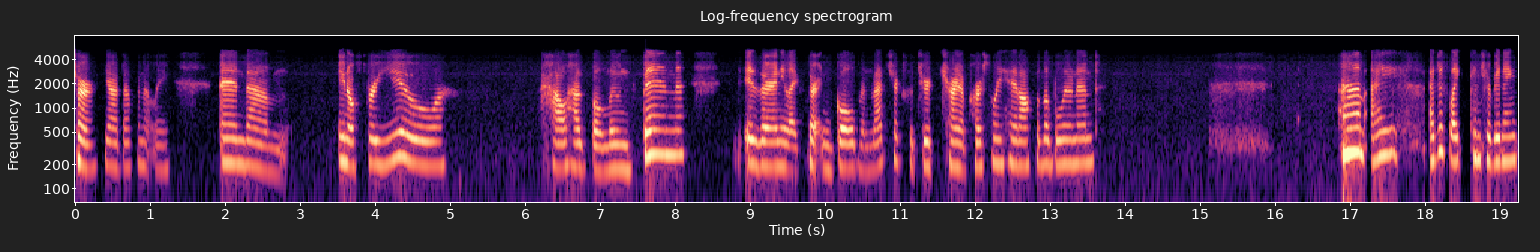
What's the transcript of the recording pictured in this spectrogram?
Sure. Yeah, definitely. And um, you know, for you, how has balloons been? Is there any like certain goals and metrics that you're trying to personally hit off of the balloon end? Um, I I just like contributing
